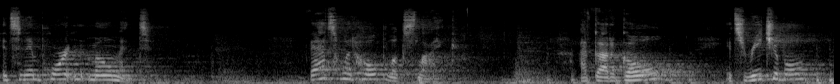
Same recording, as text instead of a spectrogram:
it's an important moment? That's what hope looks like. I've got a goal, it's reachable.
